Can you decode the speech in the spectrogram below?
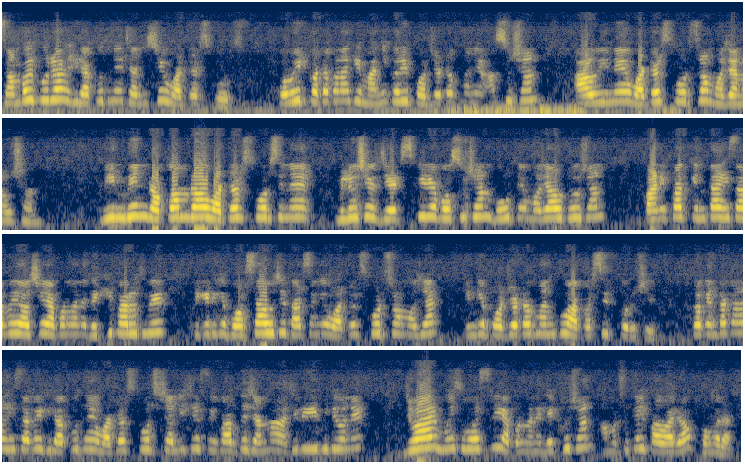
સંબલપુરા હીરાકુદને ચાલશે water sports Covid કટકણાકે માની કરી પર્યટક મને આસુછન આવીને વોટર સ્પોર્ટ્સર મજા નઉછન ભિન્ન ભિન્ન રકમર વોટર સ્પોર્ટ્સ ને મિલુછે જેટ સ્કીરે બસુછન બહુટ મજા ઉઠાઉછન પાણીપાગ કેમતા હિસાબે અછે આપણ મને દેખી પારુથિબે ટીકે ટીકે ବର୍ଷା હોઉછે તાર સંગે વોટર સ્પોર્ટ્સર મજા ઇનકે પર્યટક માનકુ આકર્ષિત કરુછે તો કેમતા કાણા હિસાબે હીરાકુદ ને વોટર સ્પોર્ટ્સ ચાલીછે સે બાબતે જાણવા આજર એ વિડિયો ને જોહાર મુઈ શુભશ્રી આપણ મને દેખુછન આમ ટુકેલ પાવાર પહરા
